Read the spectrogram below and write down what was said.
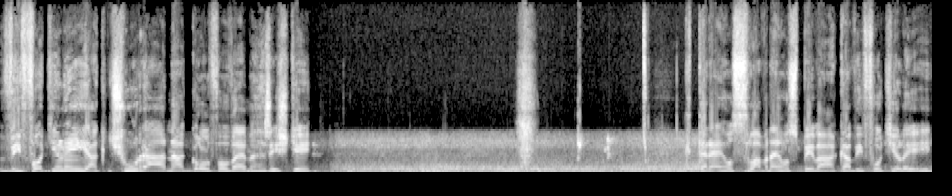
vyfotili, jak čurá na golfovém hřišti? Kterého slavného zpěváka vyfotili,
